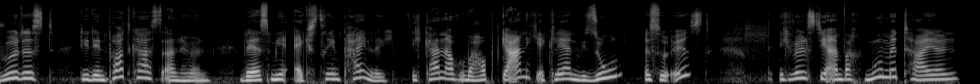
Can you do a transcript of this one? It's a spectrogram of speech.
würdest dir den Podcast anhören, wäre es mir extrem peinlich. Ich kann auch überhaupt gar nicht erklären, wieso es so ist. Ich will es dir einfach nur mitteilen,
